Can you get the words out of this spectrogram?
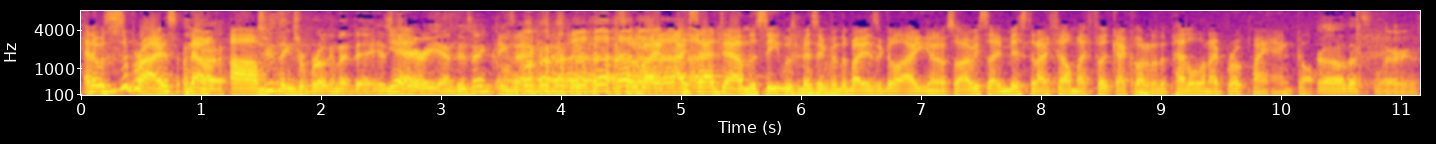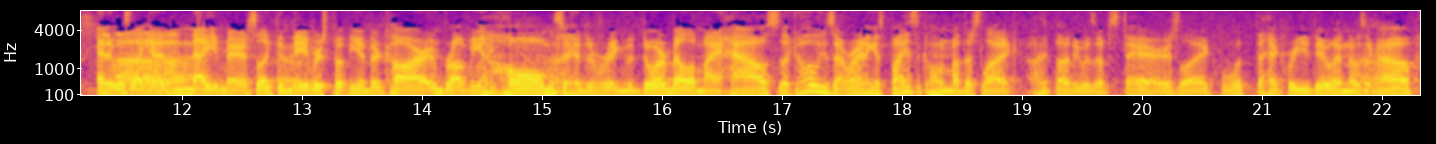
and it was a surprise. No, um, Two things were broken that day: his yeah. cherry and his ankle. Exactly. so I, I sat down. The seat was missing from the bicycle. I, you know, so obviously I missed it. I fell. My foot got caught under the pedal, and I broke my ankle. oh, that's hilarious. And it was like a ah. nightmare. So like the ah. neighbors put me in their car and brought oh me home. So I had to ring the doorbell at my house. Like, oh, he's out riding his bicycle. My mother's like, I thought he was upstairs. Like, what the heck were you doing? And I was like, ah. oh,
